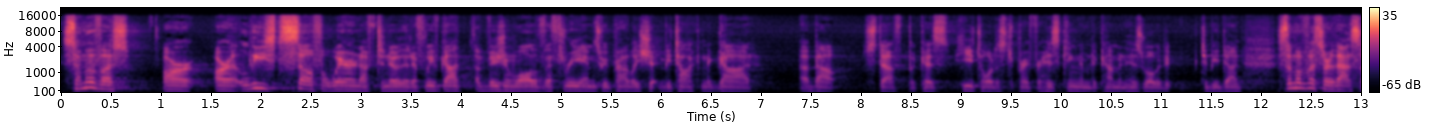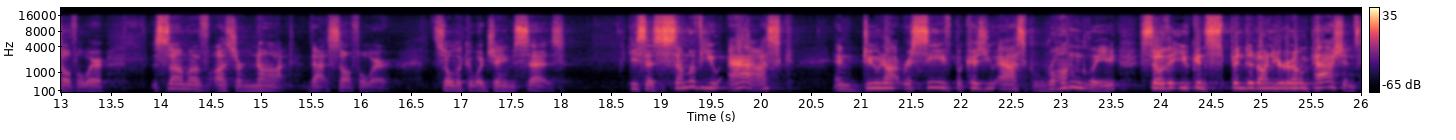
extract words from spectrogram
Some of us are, are at least self aware enough to know that if we've got a vision wall of the three M's, we probably shouldn't be talking to God about stuff because he told us to pray for his kingdom to come and his will to be done. Some of us are that self aware, some of us are not that self aware. So look at what James says. He says, Some of you ask and do not receive because you ask wrongly so that you can spend it on your own passions.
